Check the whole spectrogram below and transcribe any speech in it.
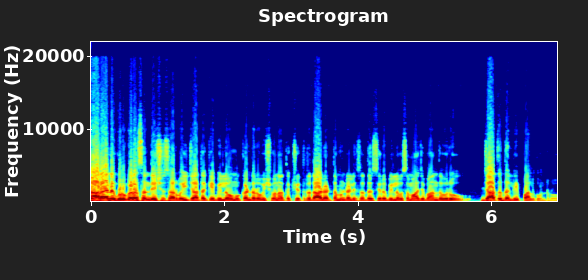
ನಾರಾಯಣ ಗುರುಗಳ ಸಂದೇಶ ಸಾರುವ ಈ ಜಾತಕ್ಕೆ ಬಿಲ್ಲವ ಮುಖಂಡರು, ವಿಶ್ವನಾಥ ಕ್ಷೇತ್ರದ ಆಡಳಿತ ಮಂಡಳಿ ಸದಸ್ಯರು, ಬಿಲ್ಲವ ಸಮಾಜ ಬಾಂಧವರು ಜಾಥಾದಲ್ಲಿ ಪಾಲ್ಗೊಂಡರು.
